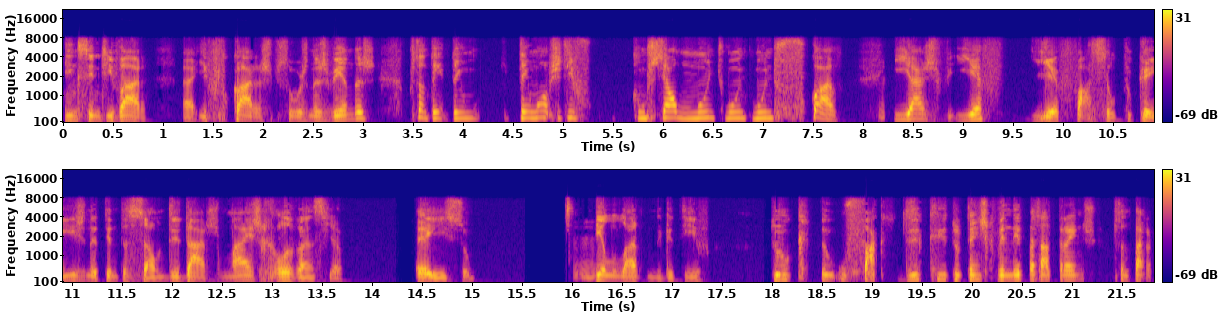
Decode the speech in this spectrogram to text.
incentivar uh, e focar as pessoas nas vendas. Portanto, tem, tem, tem um objetivo comercial muito, muito, muito focado. E, acho, e, é, e é fácil tu cair na tentação de dar mais relevância a isso, uhum. pelo lado negativo, do que o facto de que tu tens que vender para dar treinos, portanto, para,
